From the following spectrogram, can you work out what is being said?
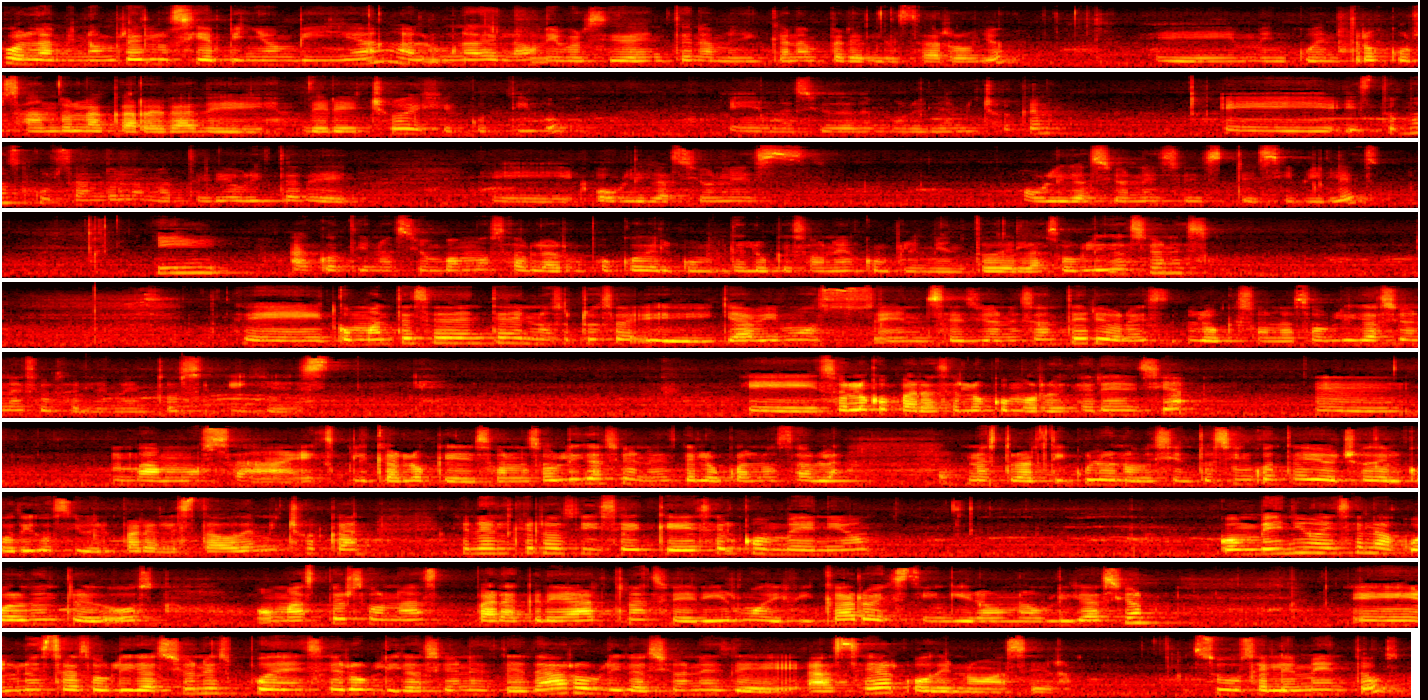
Hola, mi nombre es Lucía Piñón Villa, alumna de la Universidad Interamericana para el Desarrollo. Eh, me encuentro cursando la carrera de Derecho Ejecutivo en la ciudad de Morelia, Michoacán. Eh, estamos cursando la materia ahorita de eh, obligaciones, obligaciones este, civiles y a continuación vamos a hablar un poco de lo que son el cumplimiento de las obligaciones. Eh, como antecedente, nosotros eh, ya vimos en sesiones anteriores lo que son las obligaciones, los elementos y este, eh, solo para hacerlo como referencia, mm, vamos a explicar lo que son las obligaciones, de lo cual nos habla nuestro artículo 958 del Código Civil para el Estado de Michoacán, en el que nos dice que es el convenio. Convenio es el acuerdo entre dos o más personas para crear, transferir, modificar o extinguir a una obligación. Eh, nuestras obligaciones pueden ser obligaciones de dar, obligaciones de hacer o de no hacer. Sus elementos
